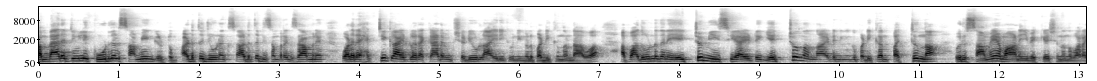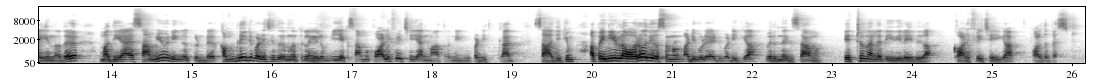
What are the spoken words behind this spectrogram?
കമ്പാരിറ്റീവ്ലി കൂടുതൽ സമയം കിട്ടും. അടുത്ത ജൂൺ എക്സാം അടുത്ത ഡിസംബർ എക്സാമിന് വളരെ ഹെക്റ്റിക് ആയിട്ടുള്ള ഒരു അക്കാഡമിക് ഷെഡ്യൂളിലായിരിക്കും നിങ്ങൾ പഠിക്കുന്നുണ്ടാവുക. അപ്പോൾ അതുകൊണ്ട് തന്നെ ഏറ്റവും ഈസി ആയിട്ട് ഏറ്റവും നന്നായിട്ട് നിങ്ങൾക്ക് പഠിക്കാൻ പറ്റുന്ന ഒരു സമയമാണ് ഈ വെക്കേഷൻ എന്ന് പറയുന്നത്. മതിയായ സമയവും നിങ്ങൾക്കുണ്ട്. കംപ്ലീറ്റ് പഠിച്ചു തീർന്നിട്ടില്ലെങ്കിലും ഈ എക്സാം ക്വാളിഫൈ ചെയ്യാൻ മാത്രം നിങ്ങൾക്ക് പഠിക്കാൻ സാധിക്കും. അപ്പോൾ ഇനിയുള്ള ഓരോ ദിവസങ്ങളും അടിപൊളിയായിട്ട് പഠിക്കുക. വരുന്ന എക്സാം ഏറ്റവും നല്ല രീതിയിൽ എഴുതുക ക്വാളിഫൈ ചെയ്യുക. ഓൾ ദി ബെസ്റ്റ്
